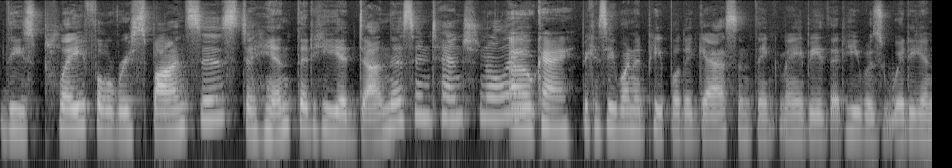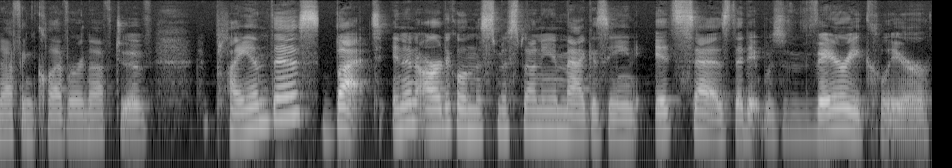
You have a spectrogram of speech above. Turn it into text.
these playful responses to hint that he had done this intentionally. Okay. Because he wanted people to guess and think maybe that he was witty enough and clever enough to have planned this. But in an article in the Smithsonian Magazine, it says that it was very clear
